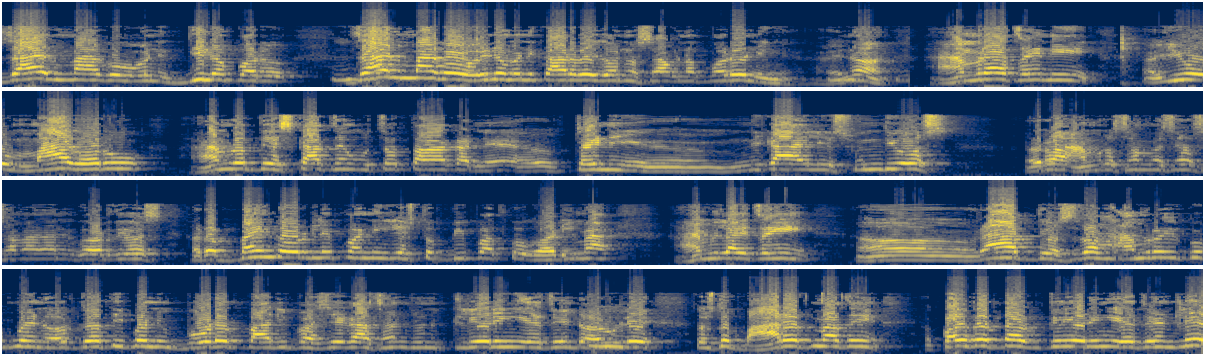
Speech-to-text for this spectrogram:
जायज मागो हो भने दिन पर्यो। जायज मागो होइन भने कारवाही गर्न सक्न पर्यो नि होइन? हाम्रा चाहिँ नि यो मागहरू हाम्रो देशका चाहिँ उच्च तहका चाहिँ नि निकायले सुनिदियोस् र हाम्रो समस्या समाधान गरिदियोस् र ब्याङ्कहरूले पनि यस्तो विपदको घडीमा हामीलाई चाहिँ राहत दियोस् र हाम्रो इक्विपमेन्टहरू जति पनि बोर्डर पारी बसेका छन् जुन क्लियरिङ एजेन्टहरूले जस्तो भारतमा चाहिँ कलकत्ताको क्लियरिङ एजेन्टले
